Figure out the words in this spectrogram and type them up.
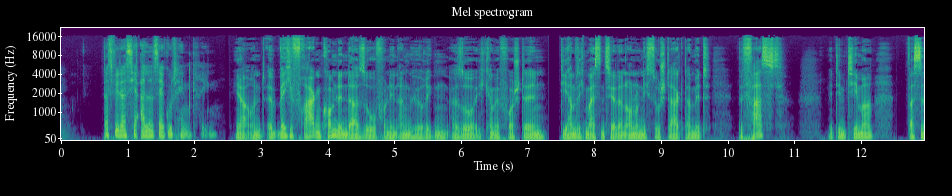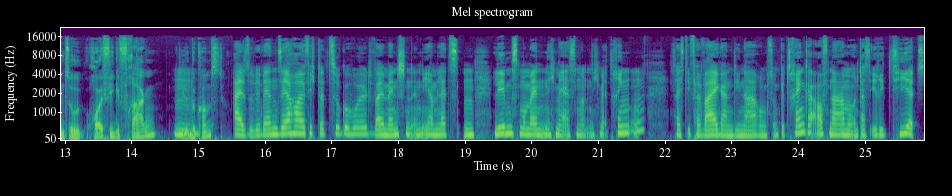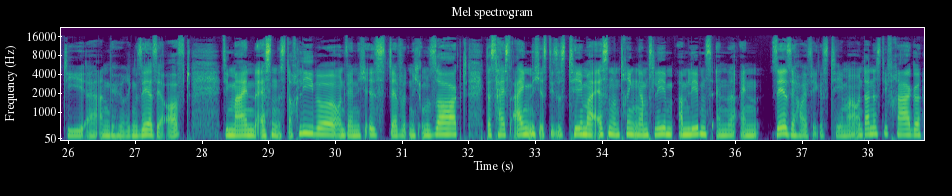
dass wir das hier alle sehr gut hinkriegen. Ja, und äh, welche Fragen kommen denn da so von den Angehörigen? Also ich kann mir vorstellen, die haben sich meistens ja dann auch noch nicht so stark damit befasst, mit dem Thema. Was sind so häufige Fragen? Die du mhm. bekommst? Also, wir werden sehr häufig dazu geholt, weil Menschen in ihrem letzten Lebensmoment nicht mehr essen und nicht mehr trinken. Das heißt, die verweigern die Nahrungs- und Getränkeaufnahme und das irritiert die äh, Angehörigen sehr, sehr oft. Sie meinen, Essen ist doch Liebe und wer nicht isst, der wird nicht umsorgt. Das heißt, eigentlich ist dieses Thema Essen und Trinken am, Leben, am Lebensende ein sehr, sehr häufiges Thema. Und dann ist die Frage,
